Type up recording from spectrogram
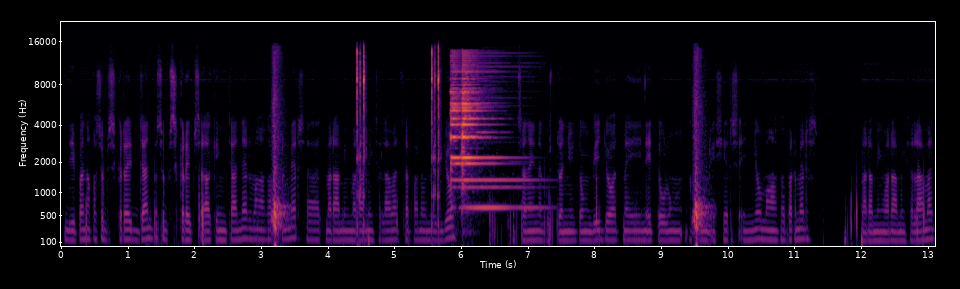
hindi pa nakasubscribe dyan pasubscribe sa aking channel mga kaparmers at maraming maraming salamat sa panonood nyo. At sana'y nagustuhan nyo itong video at may naitulong akong i-share sa inyo mga kaparmers. Maraming maraming salamat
